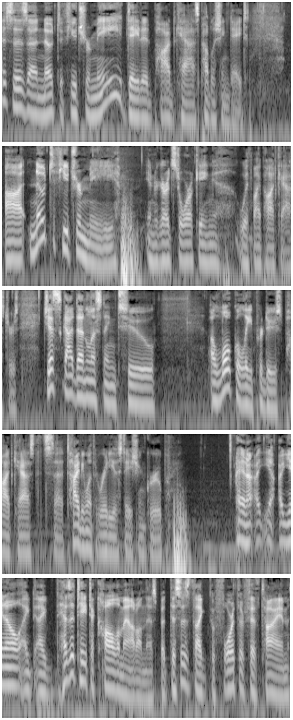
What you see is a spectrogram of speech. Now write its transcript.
This is a Note to Future Me, dated podcast publishing date. Uh, note to Future Me, in regards to working with my podcasters, just got done listening to a locally produced podcast that's uh, tied in with a radio station group. And I, you know, I, I hesitate to call them out on this, but this is like the fourth or fifth time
